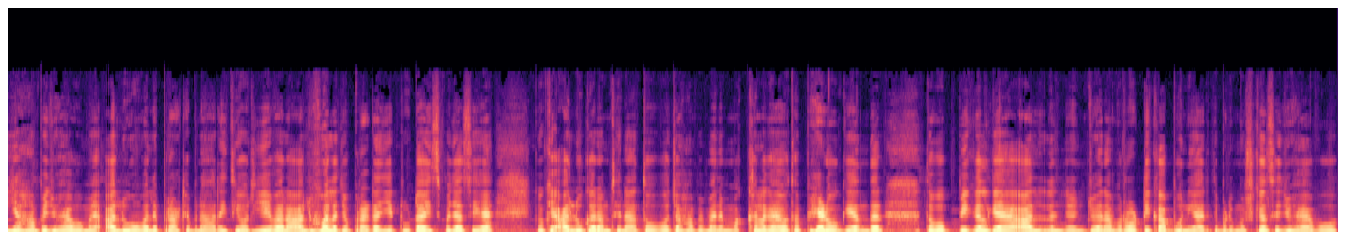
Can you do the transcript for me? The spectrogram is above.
यहाँ पे जो है वो मैं आलूओं वाले पराठे बना रही थी। और ये वाला आलू वाला जो पराठा, ये टूटा इस वजह से है, क्योंकि आलू गर्म थे ना तो वो जहाँ पर मैंने मक्खन लगाया हुआ था पेड़ों के अंदर तो वो पिघल गया। जो है ना, वो रोटी काबू नहीं आ रही थी। बड़ी मुश्किल से जो है वो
